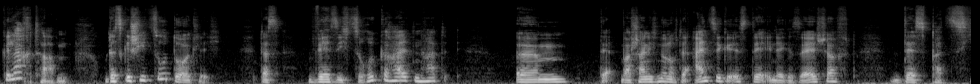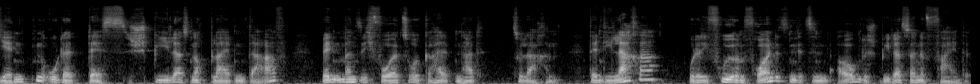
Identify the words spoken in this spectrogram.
gelacht haben. Und das geschieht so deutlich, dass wer sich zurückgehalten hat, ähm, der wahrscheinlich nur noch der Einzige ist, der in der Gesellschaft des Patienten oder des Spielers noch bleiben darf wenn man sich vorher zurückgehalten hat zu lachen. Denn die Lacher oder die früheren Freunde sind jetzt in den Augen des Spielers seine Feinde.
